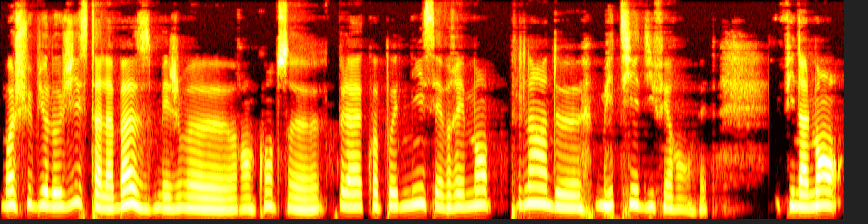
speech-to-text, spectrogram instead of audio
moi, je suis biologiste à la base, mais je me rends compte que l'aquaponie, c'est vraiment plein de métiers différents en fait. Finalement,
